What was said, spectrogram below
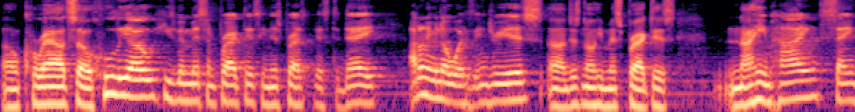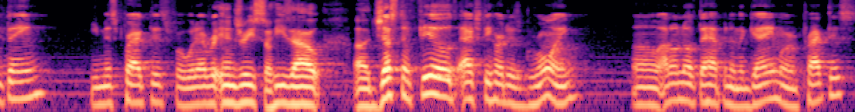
um, corralled. So Julio, he's been missing practice. He missed practice today. I don't even know what his injury is. Uh, just know he missed practice. Nyheim Hines, same thing. He missed practice for whatever injury, so he's out. Uh, Justin Fields actually hurt his groin. Um, I don't know if that happened in the game or in practice,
